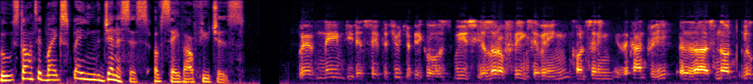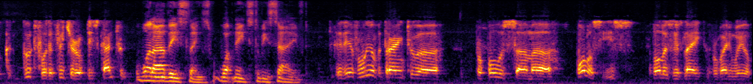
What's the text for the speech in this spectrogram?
who started by explaining the genesis of Save Our Futures. We have named it as Save the Future because we see a lot of things happening concerning the country that does not look good for the future of this country. What are these things? What needs to be saved? Therefore, we are trying to uh, propose some uh, policies policies like providing way of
